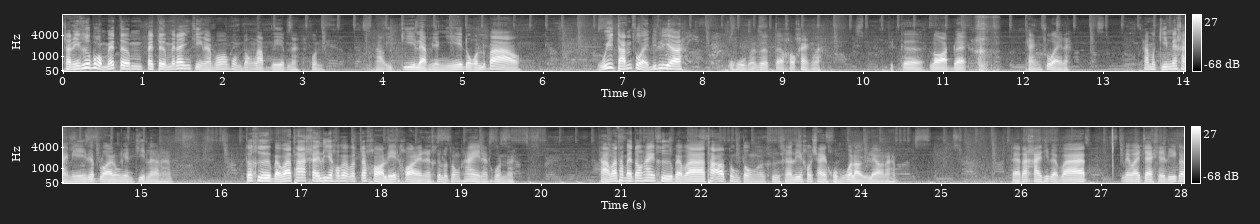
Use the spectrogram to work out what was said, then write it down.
ช็อตนี้คือผมไม่เติมไปเติมไม่ได้จริงๆนะเพราะว่าผมต้องรับเวฟนะทุกคนเอาอีกกี้แหลมอย่างนี้โดนหรือเปล่าอุ้ยตันสวยดิเลียโอ้โหมันแต่แต่เขาแข็งว่ะฟิกเกอร์รอดด้วย แข็งสวยนะ ถ้าเมื่อกี้ไม่แข็งนี้เรียบร้อยโรงเรียนจีนแล้วนะครับ ก็คือแบบว่าถ้าใครเรียกเขาแบบว่าจะขอเลสขออะไรนะคือเราต้องให้นะทุกคนนะ ถามว่าทำไมต้องให้คือแบบว่าถ้าเอาตรงๆก็คือแคลรี่เขาใช้คุ้มกว่าเราอยู่แล้วนะครับ แต่ถ้าใครที่แบบว่าไม่ไว้ใจแคลรี่ก็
